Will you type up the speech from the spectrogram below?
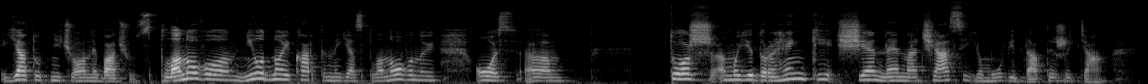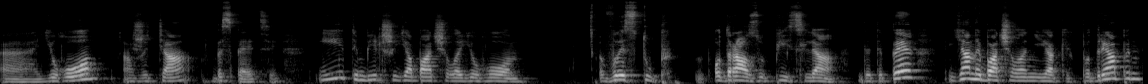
Я тут нічого не бачу сплановано, ні одної карти не є спланованої. Ось. Е, Тож, мої дорогенькі, ще не на часі йому віддати життя, Е, його життя в безпеці. І тим більше я бачила його виступ одразу після ДТП. Я не бачила ніяких подряпин.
